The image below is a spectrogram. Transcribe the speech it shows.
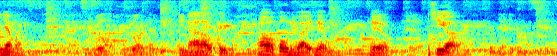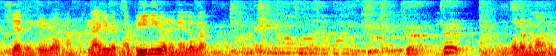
ညက်မှာရောရောတယ်ဒီနားတော့ဖိတ်တယ်။အော်ပုံနေပါလေထဲအောင်ထဲတော့အရှိအောင်ပြန်လေးပါအရှိရတယ်တိုးတော့နော်ဒီတိုင်းလေးပဲထားဘေးလေးတော့နည်းနည်းလှုပ်လိုက်ဘောလုံးနမကလေး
